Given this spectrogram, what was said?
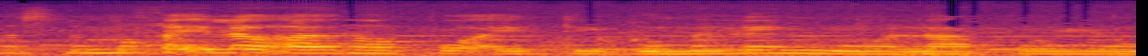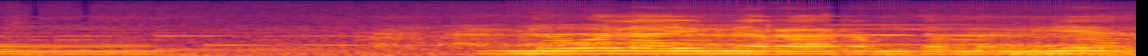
Mas nung makailang araw po ay di gumaling. Wala po yung nawala yung nararamdaman niya.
